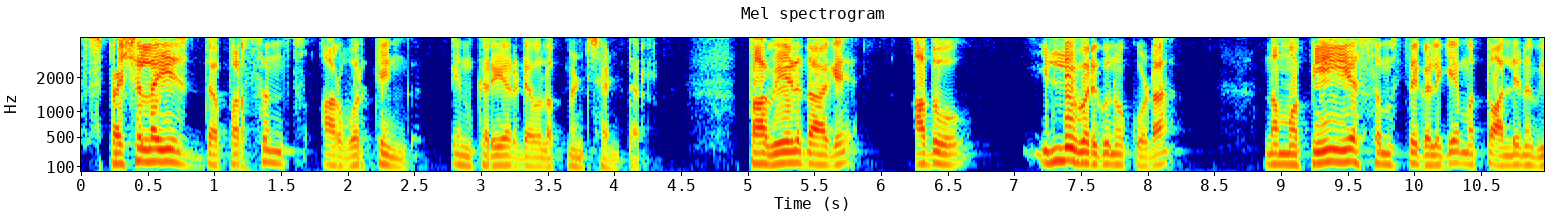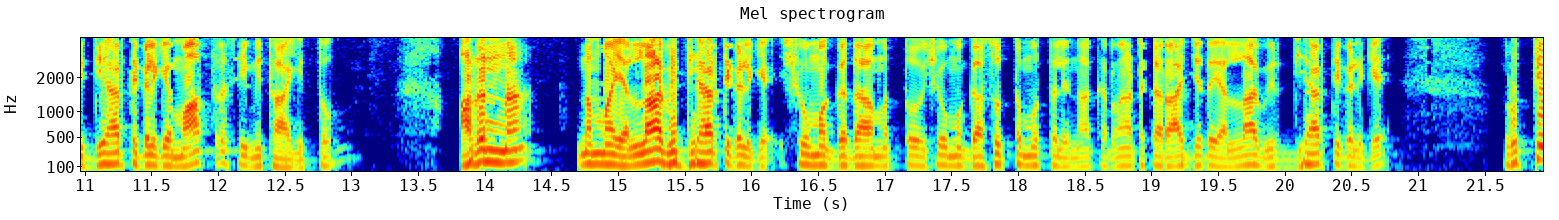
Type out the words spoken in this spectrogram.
Specialised persons are working in career development centre ತಾವು ಹೇಳಿದಾಗೆ ಅದು ಇಲ್ಲಿವರೆಗೂ ಕೂಡ ನಮ್ಮ ಪಿ ಇ ಎಸ್ ಸಂಸ್ಥೆಗಳಿಗೆ ಮತ್ತು ಅಲ್ಲಿನ ವಿದ್ಯಾರ್ಥಿಗಳಿಗೆ ಮಾತ್ರ ಸೀಮಿತ ಆಗಿತ್ತು. ಅದನ್ನು ನಮ್ಮ ಎಲ್ಲ ವಿದ್ಯಾರ್ಥಿಗಳಿಗೆ, ಶಿವಮೊಗ್ಗದ ಮತ್ತು ಶಿವಮೊಗ್ಗ ಸುತ್ತಮುತ್ತಲಿನ ಕರ್ನಾಟಕ ರಾಜ್ಯದ ಎಲ್ಲ ವಿದ್ಯಾರ್ಥಿಗಳಿಗೆ ವೃತ್ತಿ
